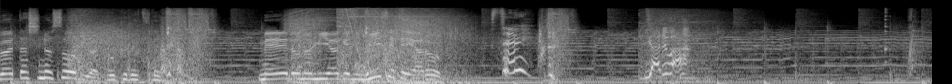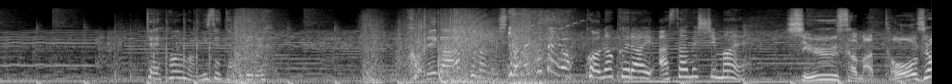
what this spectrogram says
私の装備は特別だメイドの土産に見せてやろう。せい！やるわ！手本を見せてあげる。これが悪魔の仕留め方よ！このくらい朝飯前。衆様登場！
